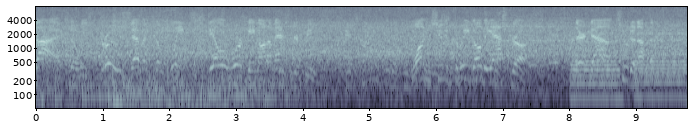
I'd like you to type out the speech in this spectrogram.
side, so he's through seven complete, still working on a masterpiece. One, two, three go the Astros. They're down two to nothing.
